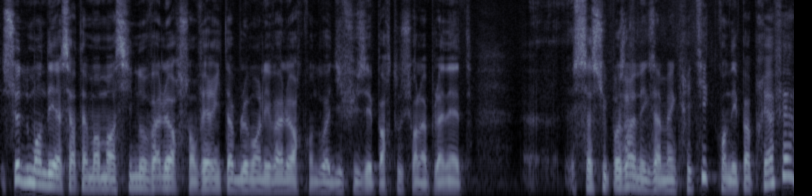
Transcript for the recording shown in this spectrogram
se demander à certains moments si nos valeurs sont véritablement les valeurs qu'on doit diffuser partout sur la planète, euh, ça supposerait un examen critique qu'on n'est pas prêt à faire.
